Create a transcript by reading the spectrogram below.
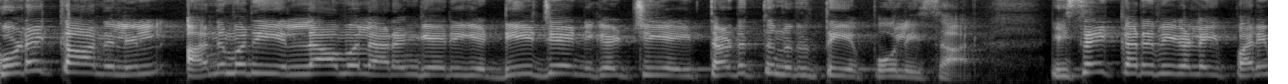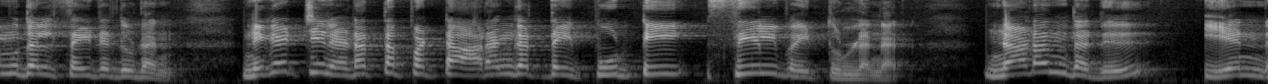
கொடைக்கானலில் அனுமதி இல்லாமல் அரங்கேறிய டிஜே நிகழ்ச்சியை தடுத்து நிறுத்திய போலீசார். இசைக்கருவிகளை பறிமுதல் செய்ததுடன் நிகழ்ச்சி நடத்தப்பட்ட அரங்கத்தை பூட்டி சீல் வைத்துள்ளனர். நடந்தது என்ன?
